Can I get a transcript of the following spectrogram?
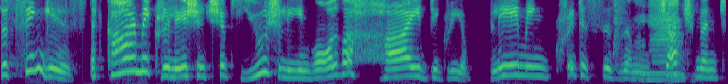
The thing is that karmic relationships usually involve a high degree of blaming, criticism, mm-hmm. judgment,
